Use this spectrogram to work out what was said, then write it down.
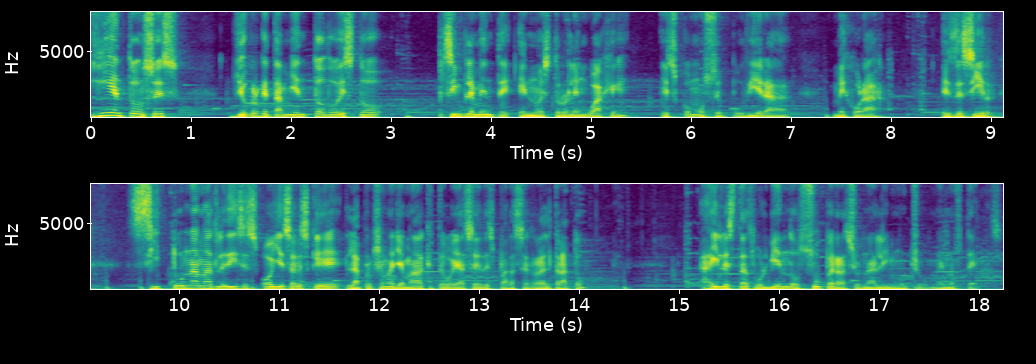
Y entonces yo creo que también todo esto, simplemente en nuestro lenguaje, es como se pudiera mejorar. Es decir, si tú nada más le dices, oye, ¿sabes qué? La próxima llamada que te voy a hacer es para cerrar el trato, ahí le estás volviendo súper racional y mucho menos temas.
